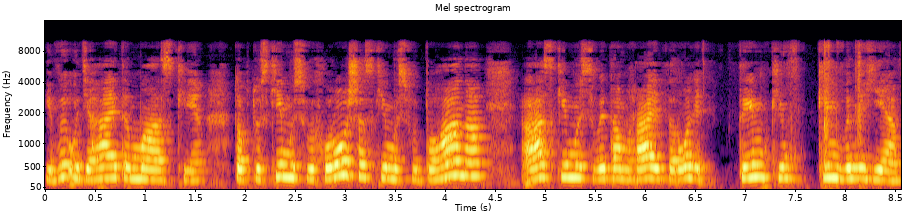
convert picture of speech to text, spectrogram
і ви одягаєте маски. Тобто з кимось ви хороша, з кимось ви погана, а з кимось ви там граєте роль тим, ким, ким ви не є.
